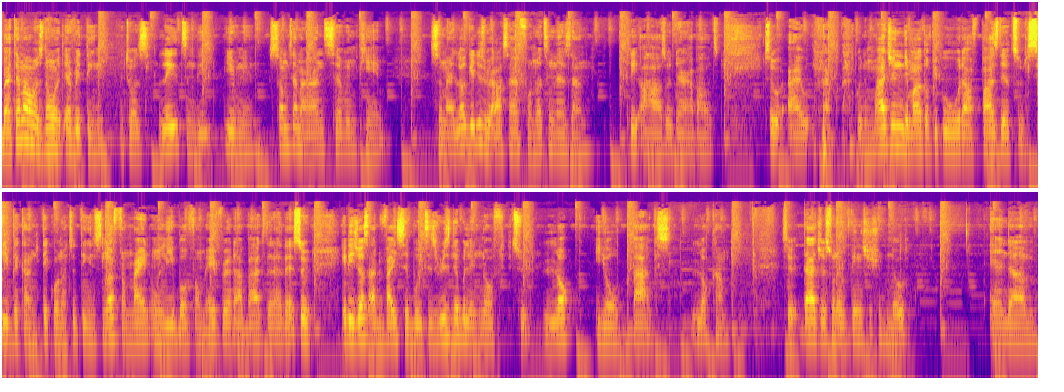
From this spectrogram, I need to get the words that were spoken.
by the time I was done with everything, it was late in the evening, sometime around 7 p.m. So my luggages were outside for nothing less than three hours or thereabouts. So I, I could imagine the amount of people who would have passed there to see if they can take one or two things, not from mine only, but from every other bags that are there. So it is just advisable, it is reasonable enough to lock your bags, lock them. So that's just one of the things you should know. And um,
